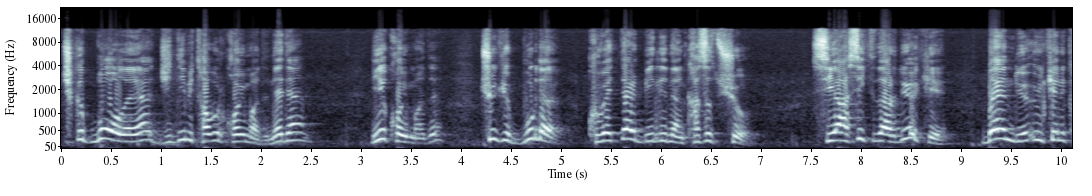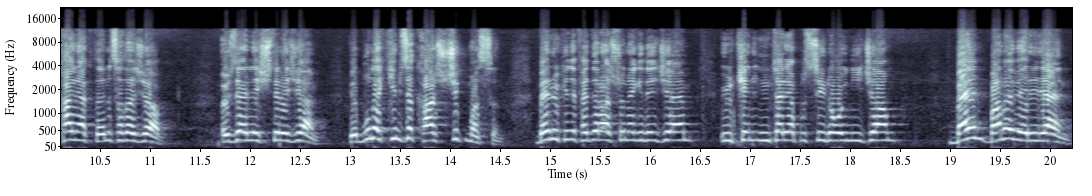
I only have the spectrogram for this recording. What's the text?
çıkıp bu olaya ciddi bir tavır koymadı. Neden? Niye koymadı? Çünkü burada kuvvetler birliğinden kasıt şu. Siyasi iktidar diyor ki ben diyor ülkenin kaynaklarını satacağım. Özelleştireceğim. Ve buna kimse karşı çıkmasın. Ben ülkede federasyona gideceğim. Ülkenin üniter yapısıyla oynayacağım. Ben bana verilen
